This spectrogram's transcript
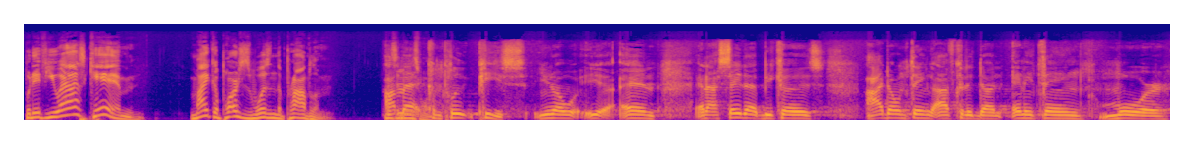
But if you ask him, Micah Parsons wasn't the problem. I'm at complete peace, you know, yeah, and and I say that because I don't think I could have done anything more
